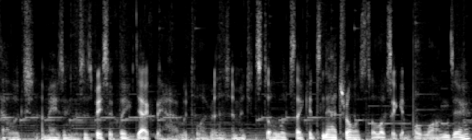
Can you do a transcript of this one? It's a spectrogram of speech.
that looks amazing. This is basically exactly how I would deliver this image. It still looks like it's natural. It still looks like it belongs there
